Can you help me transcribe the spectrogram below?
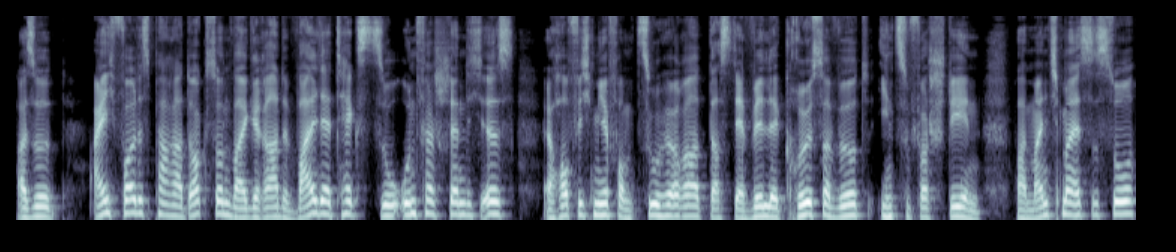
also eigentlich voll das Paradoxon, weil gerade weil der Text so unverständlich ist, erhoffe ich mir vom Zuhörer, dass der Wille größer wird, ihn zu verstehen. Weil manchmal ist es so,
